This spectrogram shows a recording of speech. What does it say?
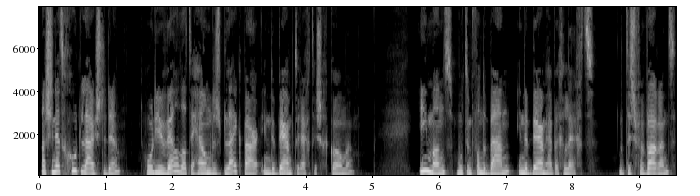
Als je net goed luisterde, hoorde je wel dat de helm dus blijkbaar in de berm terecht is gekomen. Iemand moet hem van de baan in de berm hebben gelegd. Dat is verwarrend,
